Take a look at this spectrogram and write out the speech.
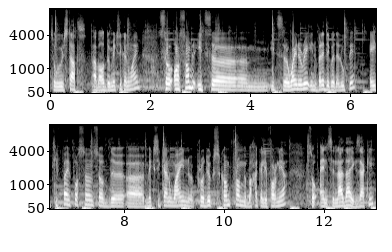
So we will start about the Mexican wine. So Ensamble, it's a, um, it's a winery in Valle de Guadalupe. 85% of the uh, Mexican wine products come from Baja California, so Ensenada exactly.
